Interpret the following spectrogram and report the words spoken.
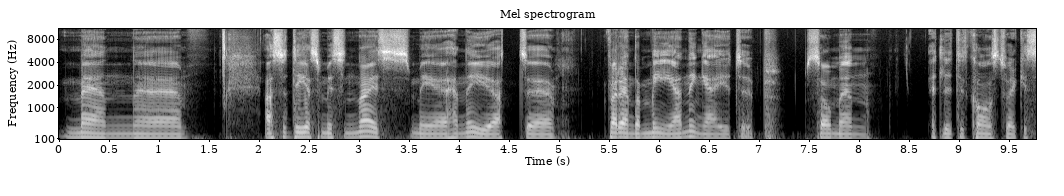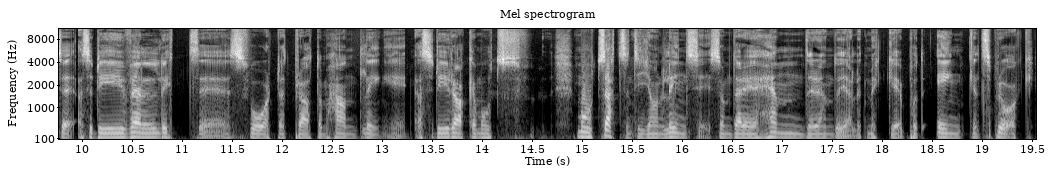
men eh, alltså det som är så nice med henne är ju att eh, varenda mening är ju typ som en ett litet konstverk i sig. Alltså det är ju väldigt eh, svårt att prata om handling. Alltså det är ju raka mots motsatsen till John Lindsay, som där det händer ändå jävligt mycket på ett enkelt språk.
